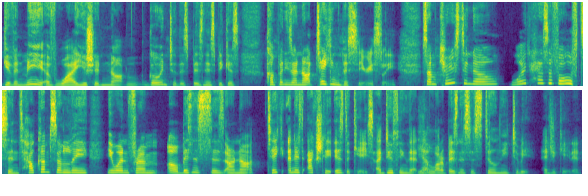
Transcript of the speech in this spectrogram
given me of why you should not go into this business because companies are not taking this seriously. So I'm curious to know what has evolved since. How come suddenly you went from, oh, businesses are not taking, and it actually is the case. I do think that yeah. a lot of businesses still need to be educated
